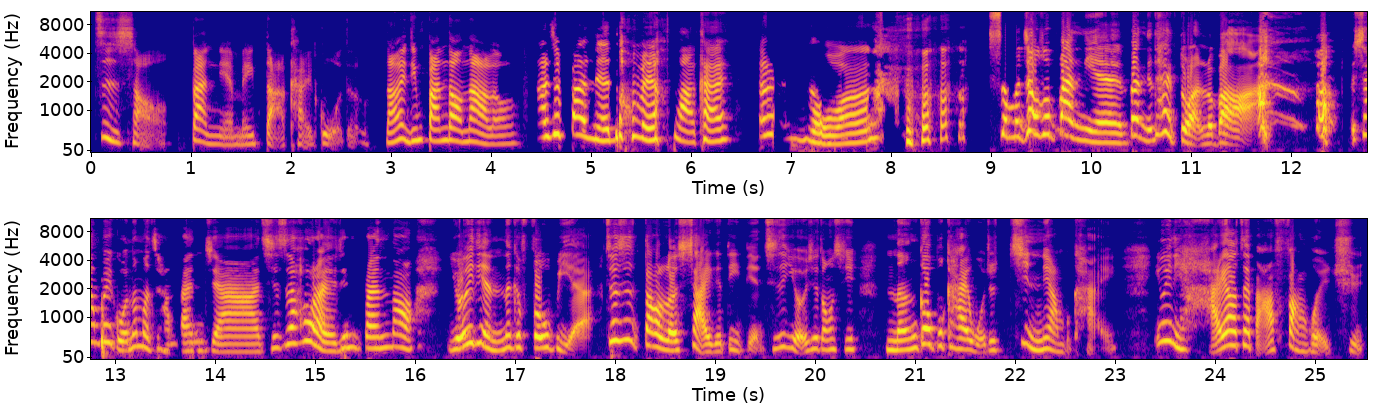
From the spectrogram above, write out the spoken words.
至少半年没打开过的？然后已经搬到那了，但是半年都没有打开？当然有啊！什么叫做半年？半年太短了吧？像贝果那么常搬家，其实后来已经搬到有一点那个 phobia，就是到了下一个地点，其实有一些东西能够不开，我就尽量不开，因为你还要再把它放回去。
